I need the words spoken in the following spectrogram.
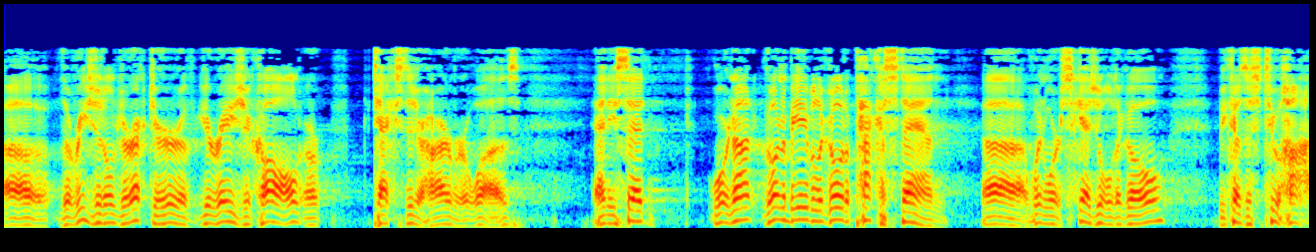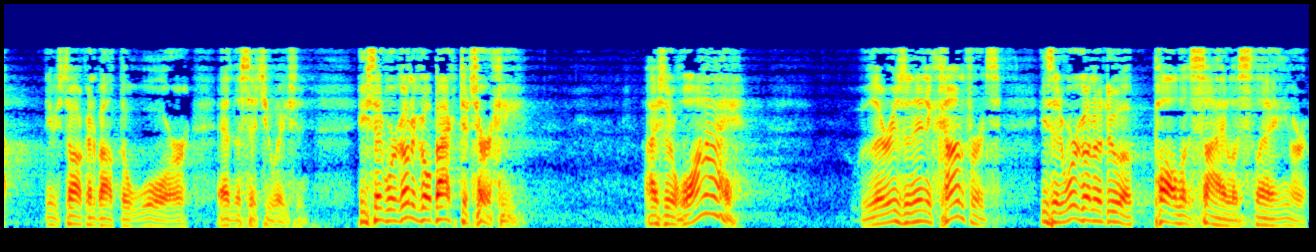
uh, the regional director of Eurasia called or texted or however it was, and he said, we're not going to be able to go to Pakistan uh, when we're scheduled to go because it's too hot. He was talking about the war and the situation. He said, We're going to go back to Turkey. I said, Why? There isn't any conference. He said, We're going to do a Paul and Silas thing or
